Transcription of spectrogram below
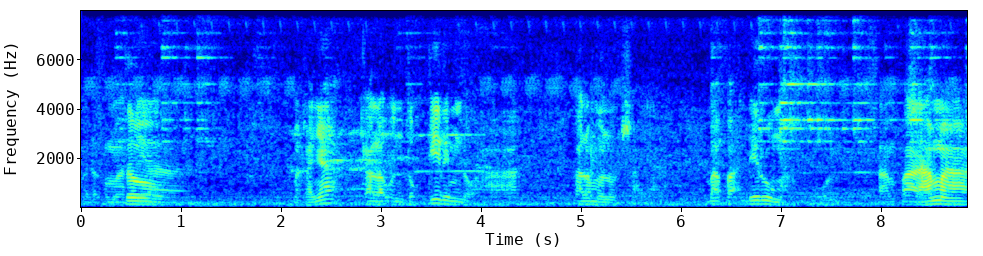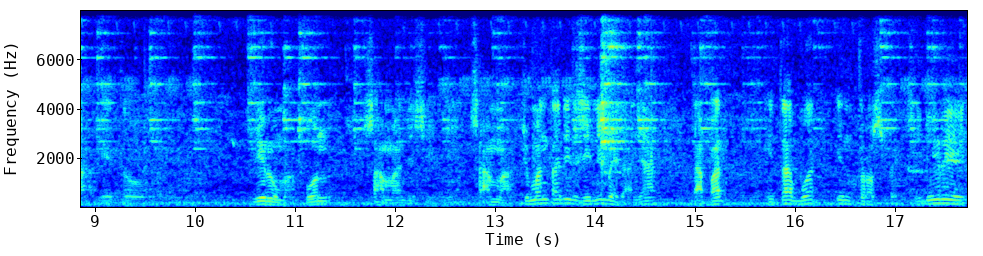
pada Tuh. kematian. makanya kalau untuk kirim doa kalau menurut saya bapak di rumah pun Sampai. sama. Gitu. Di rumah pun sama di sini sama. Cuman tadi di sini bedanya dapat kita buat introspeksi diri.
